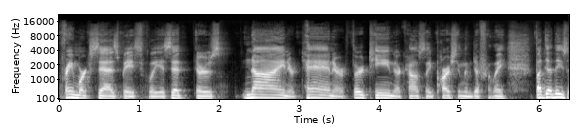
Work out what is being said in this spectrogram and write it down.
framework says basically is that there's nine or 10 or 13, they're constantly parsing them differently, but there are these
